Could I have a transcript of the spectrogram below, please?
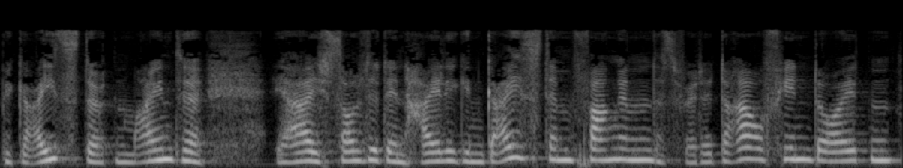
begeistert und meinte, ja, ich sollte den Heiligen Geist empfangen, das würde darauf hindeuten.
